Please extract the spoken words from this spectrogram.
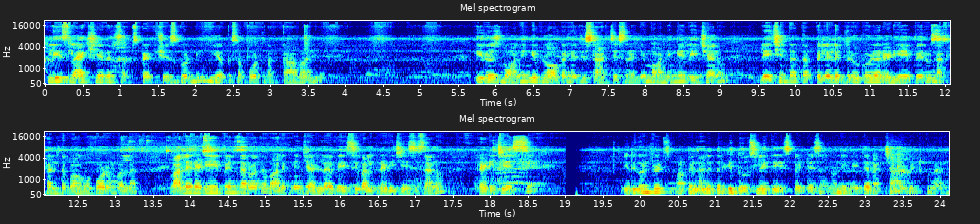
please like share and subscribe చేసుకోండి. మీ యొక్క సపోర్ట్ నాకు కావాలి. ఈరోజు మార్నింగే బ్లాగ్ అనేది స్టార్ట్ చేశానండి. మార్నింగే లేచాను. లేచిన తర్వాత పిల్లలిద్దరూ కూడా రెడీ అయిపోయారు. నాకు హెల్త్ బాగోపోవడం వల్ల వాళ్ళే రెడీ అయిపోయిన తర్వాత వాళ్ళకి నేను జడలో వేసి వాళ్ళకి రెడీ చేసేసాను. రెడీ చేసి. ఇదిగోండి ఫ్రెండ్స్ మా పిల్లలిద్దరికి దోశలు అయితే వేసి పెట్టేశాను. నేనైతే నాకు చాయ్ పెట్టుకున్నాను.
